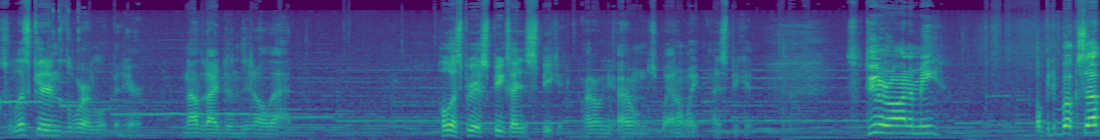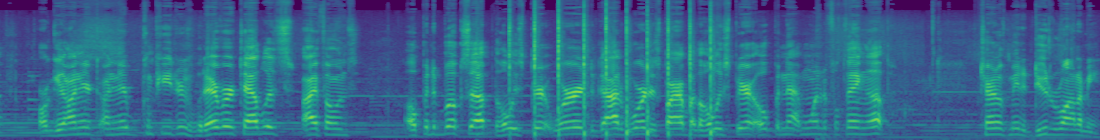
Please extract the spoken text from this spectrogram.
so let's get into the word a little bit here. Now that I done did all that. Holy Spirit speaks, I just speak it. I don't I don't I don't wait, I speak it. So Deuteronomy, open your books up or get on your on your computers, whatever, tablets, iPhones. Open the books up, the Holy Spirit word, the God word inspired by the Holy Spirit. Open that wonderful thing up. Turn with me to Deuteronomy.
